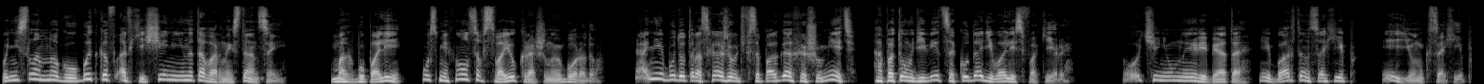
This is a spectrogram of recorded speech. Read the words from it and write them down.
понесла много убытков от хищений на товарной станции. Махбуб Али усмехнулся в свою крашеную бороду. Они будут расхаживать в сапогах и шуметь, а потом удивиться, куда девались факиры. Очень умные ребята, и Бартон Сахиб, и Юнг Сахиб.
